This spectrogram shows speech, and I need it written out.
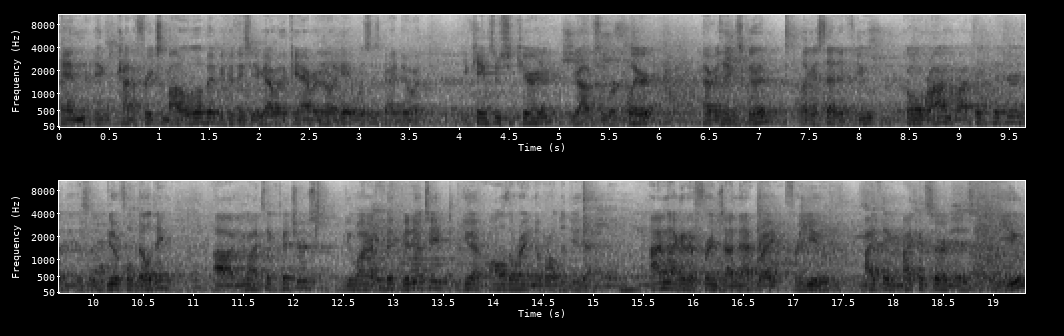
And it kind of freaks them out a little bit because they see a guy with a camera they're like, hey, what's this guy doing? You came through security, you obviously were cleared, everything's good. Like I said, if you go around, you want to take pictures, I mean, this is a beautiful building. Uh, you want to take pictures, you want to videotape, you have all the right in the world to do that. I'm not going to infringe on that right for you. My thing, my concern is you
